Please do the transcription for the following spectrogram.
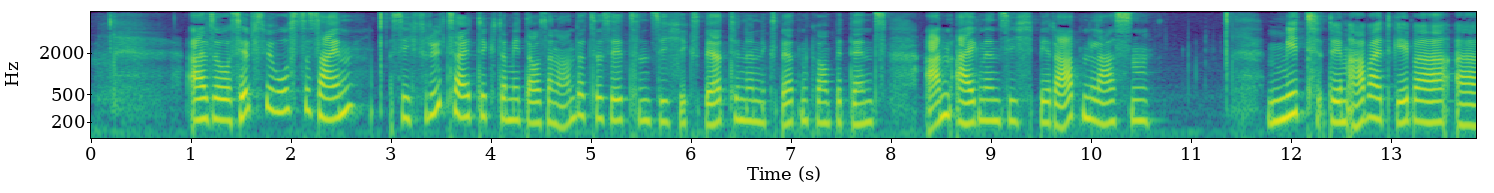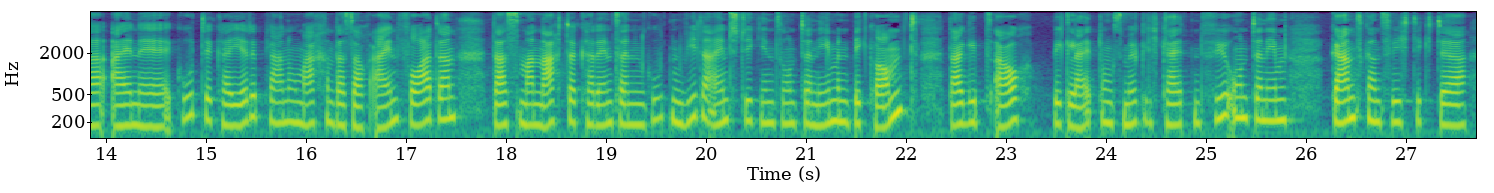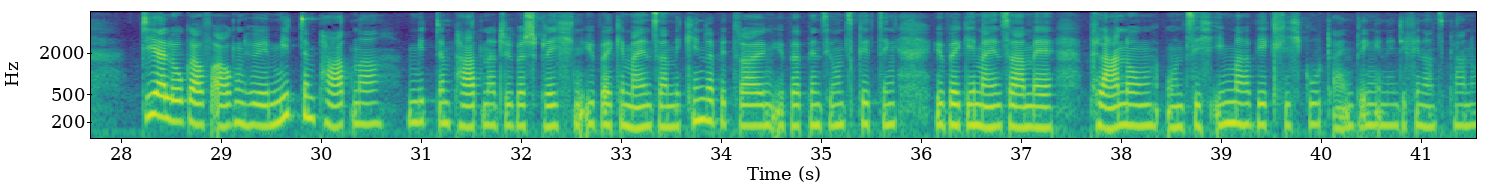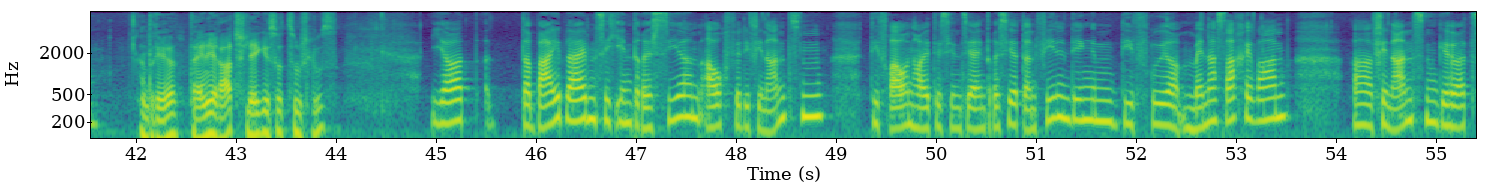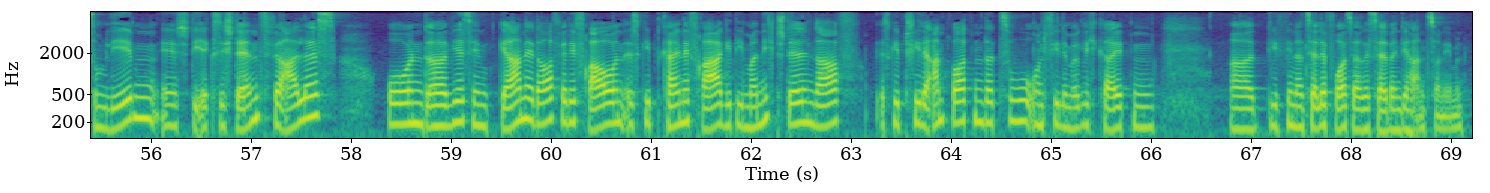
Also selbstbewusst zu sein, sich frühzeitig damit auseinanderzusetzen, sich Expertinnen, Expertenkompetenz aneignen, sich beraten lassen, mit dem Arbeitgeber äh, eine gute Karriereplanung machen, das auch einfordern, dass man nach der Karenz einen guten Wiedereinstieg ins Unternehmen bekommt. Da gibt es auch Begleitungsmöglichkeiten für Unternehmen. Ganz, ganz wichtig der Dialog auf Augenhöhe mit dem Partner, mit dem Partner darüber sprechen, über gemeinsame Kinderbetreuung, über Pensionssplitting, über gemeinsame Planung und sich immer wirklich gut einbringen in die Finanzplanung. Andrea, deine Ratschläge so zum Schluss? Ja, dabei bleiben, sich interessieren, auch für die Finanzen. Die Frauen heute sind sehr interessiert an vielen Dingen, die früher Männersache waren. Äh, Finanzen gehört zum Leben, ist die Existenz für alles. Und äh, wir sind gerne da für die Frauen. Es gibt keine Frage, die man nicht stellen darf. Es gibt viele Antworten dazu und viele Möglichkeiten, äh, die finanzielle Vorsorge selber in die Hand zu nehmen.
